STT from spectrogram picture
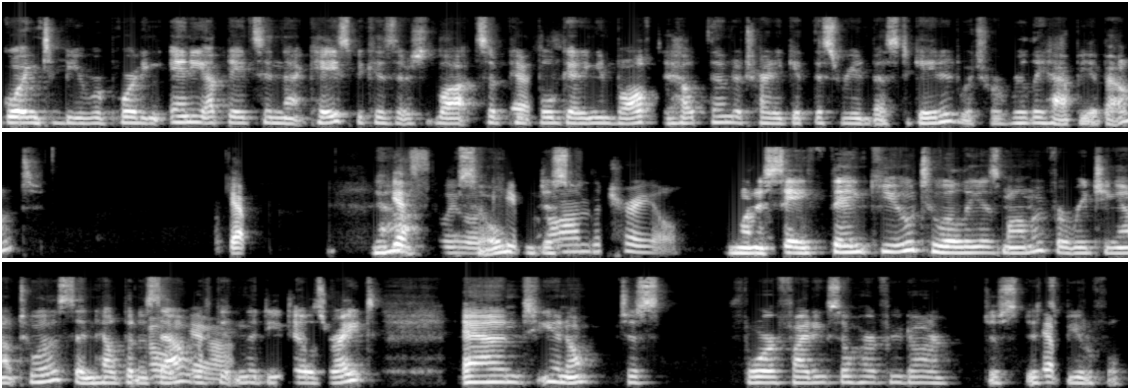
going to be reporting any updates in that case because there's lots of people Yes. getting involved to help them to try to get this reinvestigated, which we're really happy about. Yeah. Yes, we will So keep just on the trail. I want to say thank you to Aliyah's mama for reaching out to us and helping us Oh, out with getting the details right. And, you know, just for fighting so hard for your daughter. Just, it's Yep. beautiful.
